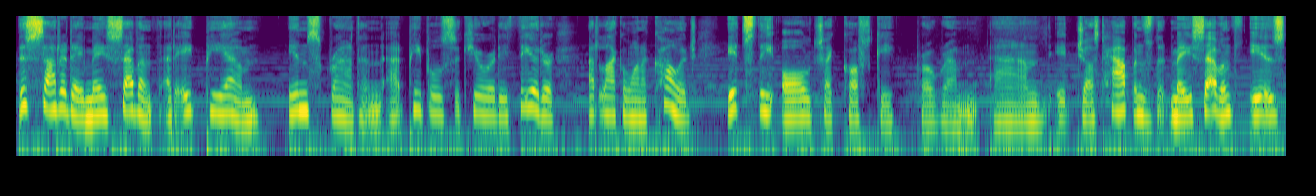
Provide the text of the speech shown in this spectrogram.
This Saturday, May 7th at 8 p.m. in Scranton at People's Security Theater at Lackawanna College, it's the All Tchaikovsky program. And it just happens that May 7th is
